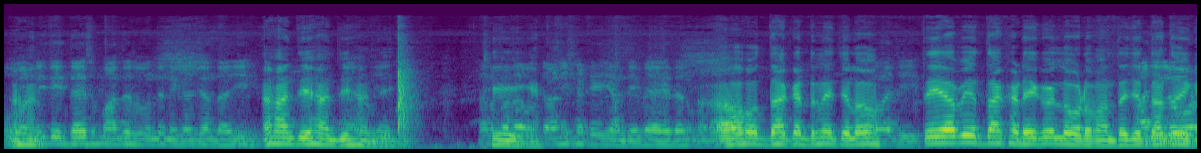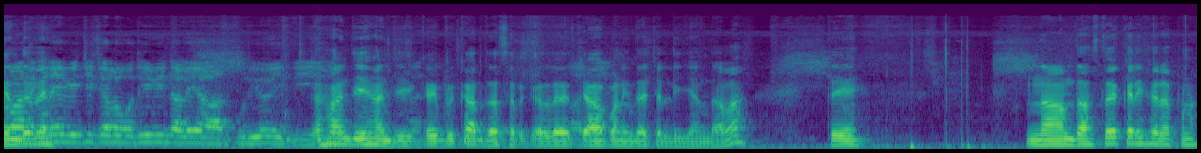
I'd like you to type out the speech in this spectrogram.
ਹੋਰ ਨਹੀਂ ਤੇ ਇਦਾਂ ਹੀ ਸੰਬੰਧ ਸੰਬੰਧ ਨਿਕਲ ਜਾਂਦਾ ਜੀ। ਹਾਂਜੀ। ਹਾਂਜੀ ਹਾਂਜੀ। ਠੀਕ ਹੈ। ਤਾਂ ਨਹੀਂ ਛੱਡੇ ਜਾਂਦੇ ਵੈਸੇ ਤੁਹਾਨੂੰ। ਪਤਾ ਆਹੋ ਉਦਾਂ ਕੱਢਣੇ ਚਲੋ। ਹਾਂਜੀ। ਤੇ ਆ ਵੀ ਇਦਾਂ ਖੜੇ ਕੋਈ ਲੋੜਵੰਦ ਜਿੱਦਾਂ ਤੁਸੀਂ ਕਹਿੰਦੇ ਚਲੋ ਉਹਦੀ ਵੀ ਨਾਲੇ ਆਸ ਪੂਰੀ ਹੋ ਜਾਂਦੀ ਹੈ। ਹਾਂਜੀ ਹਾਂਜੀ ਕਈ ਵੀ ਘਰ ਦਾ ਸਰਕਲ ਚਾਹ ਪਾਣੀ ਦਾ ਚੱਲੀ ਜਾਂਦਾ ਵਾ। ਤੇ ਨਾਮ ਦੱਸ ਦਿਓ ਕਰੀ ਫਿਰ ਆਪਣਾ।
